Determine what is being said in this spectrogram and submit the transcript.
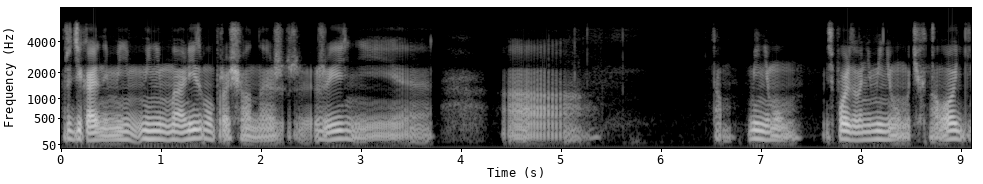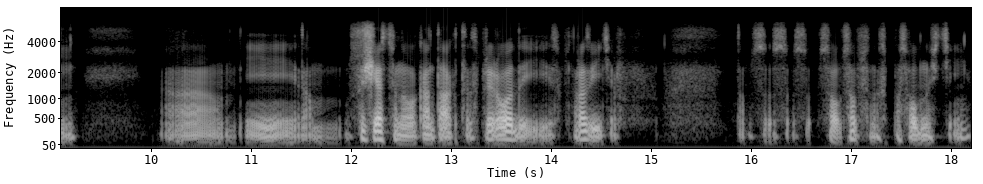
радикальный ми- минимализм, упрощенная жизнь и а, там, минимум, использование минимума технологий а, и там, существенного контакта с природой и развития там, с, с, с, собственных способностей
